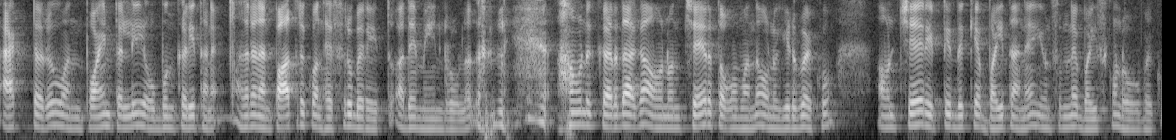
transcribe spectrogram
ಆ್ಯಕ್ಟರು ಒಂದು ಪಾಯಿಂಟಲ್ಲಿ ಒಬ್ಬನ ಕರಿತಾನೆ. ಅಂದರೆ ನನ್ನ ಪಾತ್ರಕ್ಕೆ ಒಂದು ಹೆಸರು ಬೇರೆ ಇತ್ತು, ಅದೇ ಮೇನ್ ರೋಲ್ ಅದರಲ್ಲಿ. ಅವನಿಗೆ ಕರೆದಾಗ ಅವನೊಂದು ಚೇರ್ ತೊಗೊಂಬಂದು ಅವನಿಗೆ ಇಡಬೇಕು. ಅವ್ನು ಚೇರ್ ಇಟ್ಟಿದ್ದಕ್ಕೆ ಬೈತಾನೆ, ಇವ್ನು ಸುಮ್ಮನೆ ಬೈಸ್ಕೊಂಡು ಹೋಗಬೇಕು.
